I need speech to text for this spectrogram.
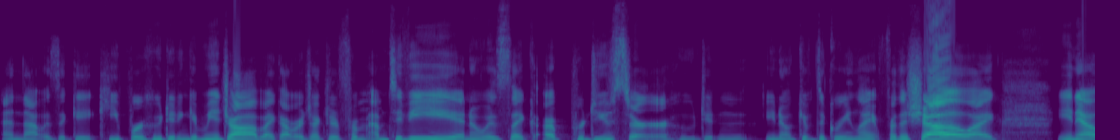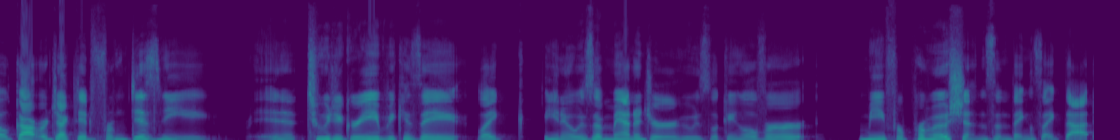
and that was a gatekeeper who didn't give me a job. I got rejected from MTV, and it was like a producer who didn't, you know, give the green light for the show. I, you know, got rejected from Disney in, to a degree because they like, you know, was a manager who was looking over me for promotions and things like that.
